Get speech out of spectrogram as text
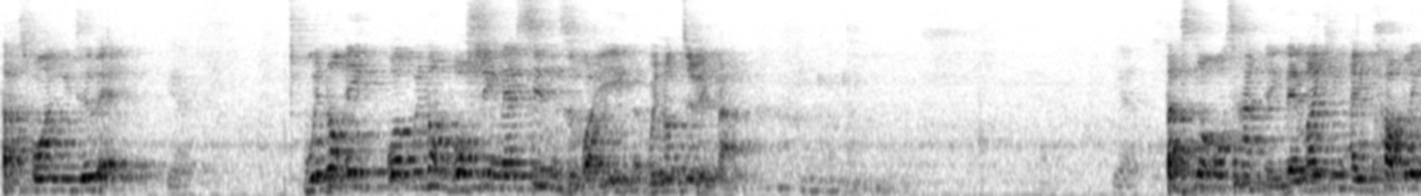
That's why we do it. Yeah. We're not, well, we're not washing their sins away either. We're not doing that. Yeah. That's not what's happening. They're making a public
